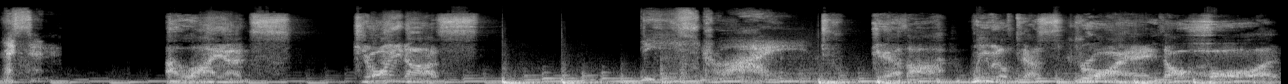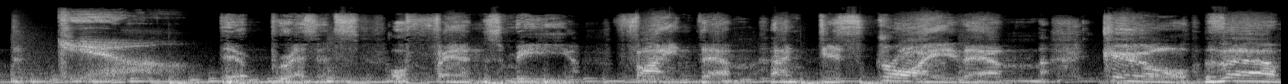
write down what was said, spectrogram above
Listen. Alliance, join us. Destroy. Together, we will destroy the Horde. Find them and destroy them. Kill them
